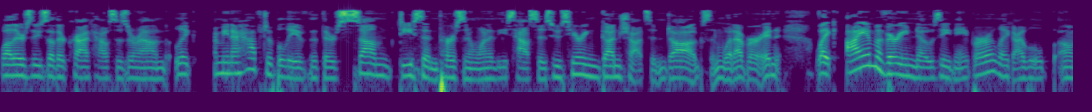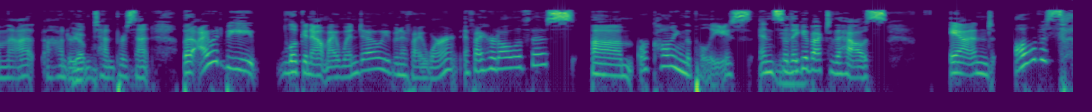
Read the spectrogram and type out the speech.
while there's these other crack houses around. Like, I mean, I have to believe that there's some decent person in one of these houses who's hearing gunshots and dogs and whatever. And like, I am a very nosy neighbor. Like, I will own that 110%. But I would be looking out my window, even if I weren't, if I heard all of this, um, or calling the police. And so Yeah. they get back to the house and all of a sudden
